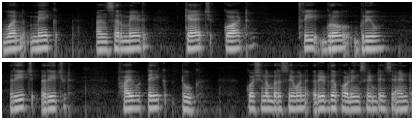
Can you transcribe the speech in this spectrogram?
1 make answer made catch caught 3 grow grew reach reached 5 take took question number 7 read the following sentence and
